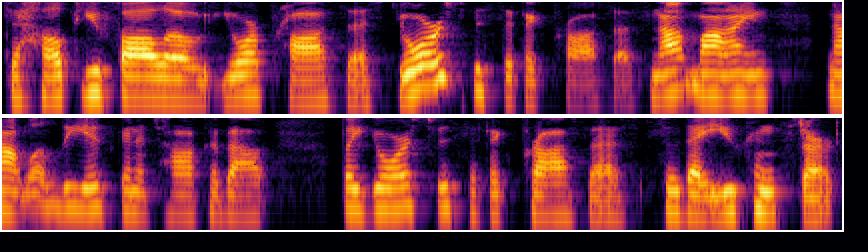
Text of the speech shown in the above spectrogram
to help you follow your process, your specific process, not mine, not what Lee is going to talk about, but your specific process, so that you can start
